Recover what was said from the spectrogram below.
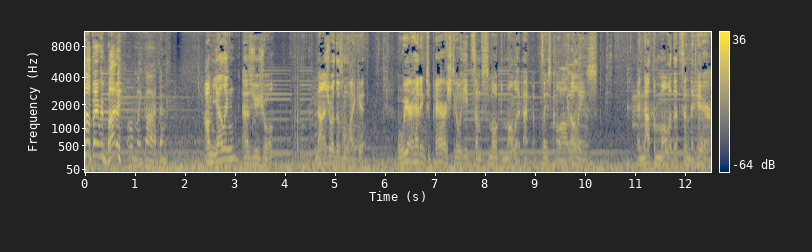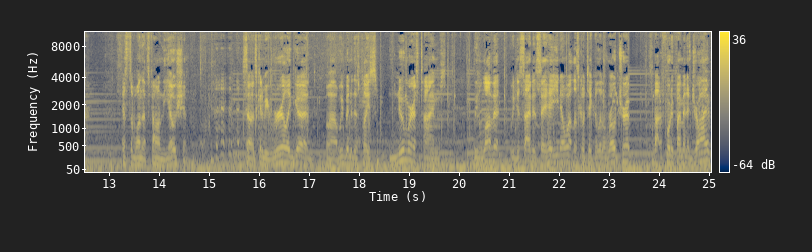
up, everybody? Oh my god. I'm yelling as usual. Najwa doesn't like it. We are heading to Parrish to go eat some smoked mullet at a place called Mullet. Gulley's. And not the mullet that's in the hair. It's the one that's found in the ocean. so it's gonna be really good. Uh, we've been to this place numerous times. We love it. We decided to say, hey, you know what? Let's go take a little road trip. It's about a 45 minute drive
